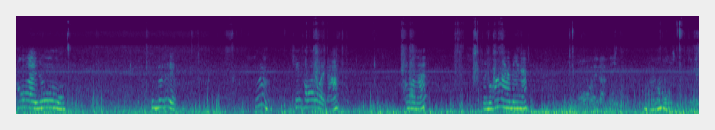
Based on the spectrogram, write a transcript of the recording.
อร่อยดูคุณดูสิอืมชีสเขาอร่อยนะอร่อยนะเดี๋ยวดูข้างในมันเป็นยังไง อ๋อ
